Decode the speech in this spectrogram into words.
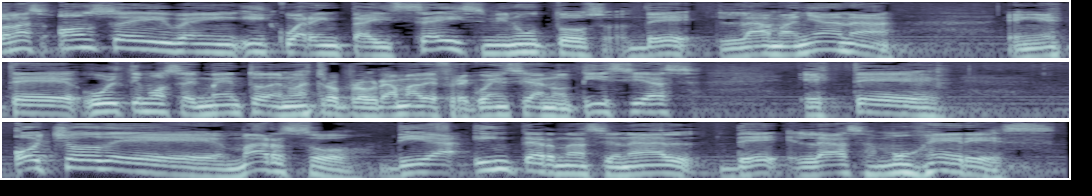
Son las 11 y, 20 y 46 minutos de la mañana. En este último segmento de nuestro programa de Frecuencia Noticias, este 8 de marzo, Día Internacional de las Mujeres.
